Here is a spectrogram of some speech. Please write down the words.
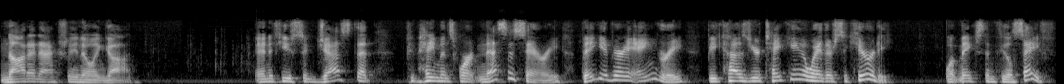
not in actually knowing God. And if you suggest that payments weren't necessary, they get very angry because you're taking away their security, what makes them feel safe.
